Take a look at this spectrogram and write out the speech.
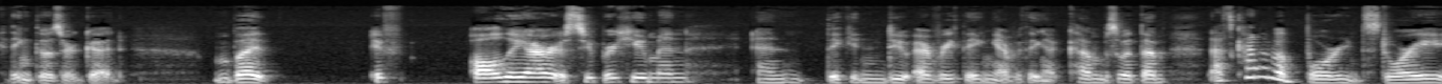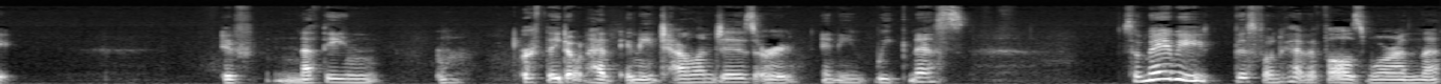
I think those are good. But if all they are is superhuman and they can do everything, everything that comes with them, that's kind of a boring story. If nothing, or if they don't have any challenges or any weakness. So maybe this one kind of falls more on the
